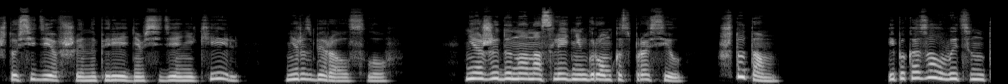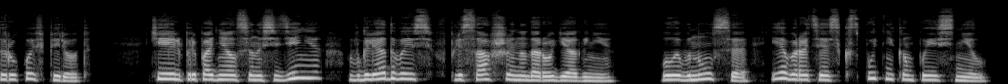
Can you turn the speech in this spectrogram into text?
что сидевший на переднем сиденье Кель не разбирал слов. Неожиданно наследник громко спросил «Что там?» и показал вытянутой рукой вперед. Кель приподнялся на сиденье, вглядываясь в плясавшие на дороге огни. Улыбнулся и, обратясь к спутникам, пояснил.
